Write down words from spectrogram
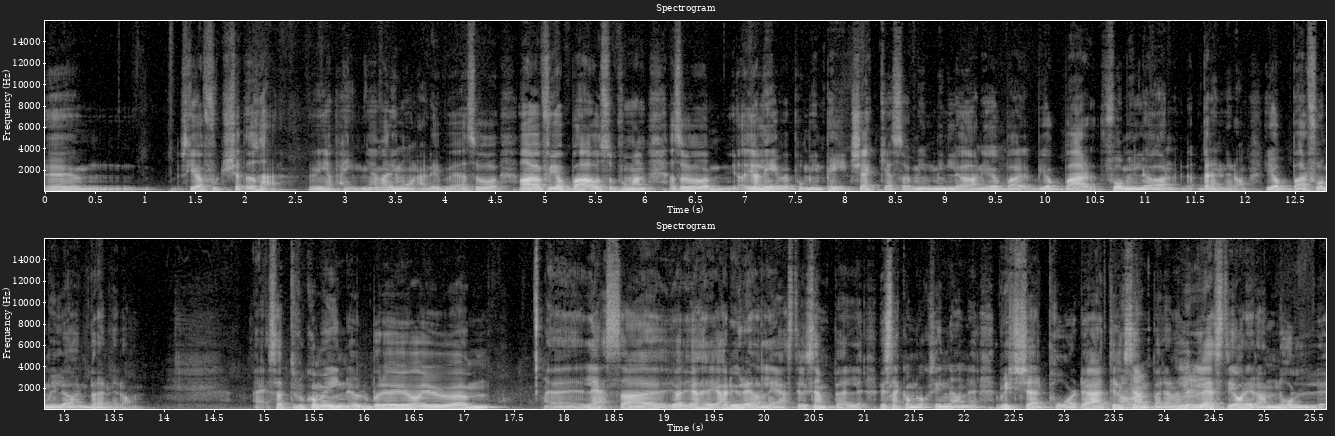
Ehm, ska jag fortsätta så här? Det är inga pengar varje månad. Det alltså, ja, jag får jobba och så får man, alltså, jag- jag lever på min paycheck, alltså min, min lön. Jag jobbar, jobbar, får min lön, bränner dem. Jobbar, får min lön, bränner dem. Så att då kommer jag in, då började jag ju eh, läsa, jag, jag hade ju redan läst till exempel, vi snackade om det också innan, eh, Richard Poor Dad till exempel. Den läste jag redan noll,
